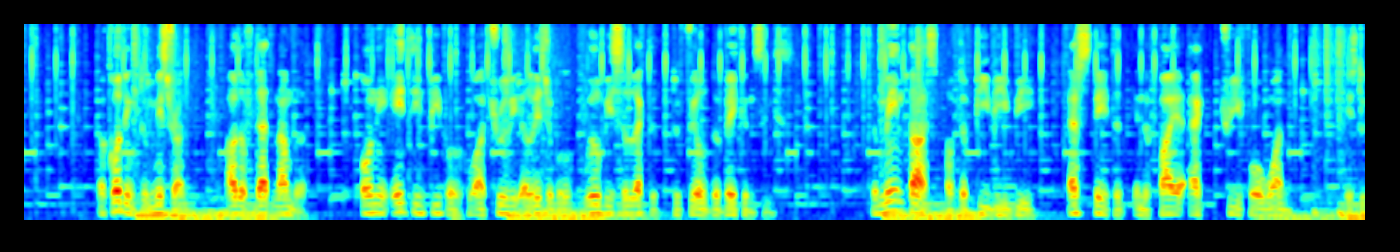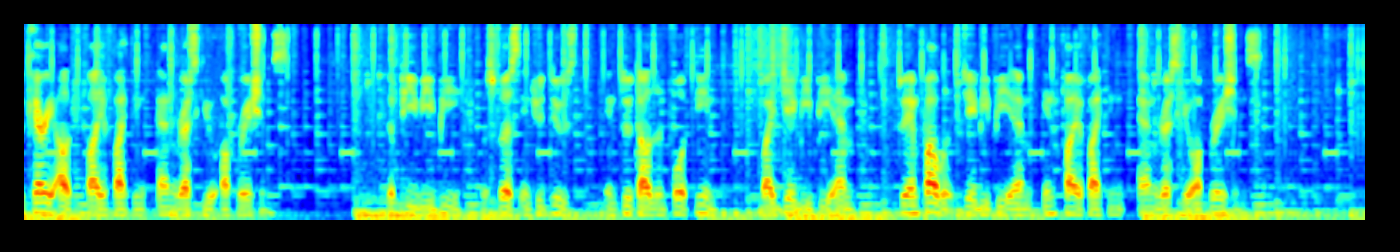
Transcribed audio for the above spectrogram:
According to Misran, out of that number, only 18 people who are truly eligible will be selected to fill the vacancies. The main task of the PBB, as stated in the Fire Act 341, is to carry out firefighting and rescue operations. The PBB was first introduced in 2014 by JBPM to empower JBPM in firefighting and rescue operations.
